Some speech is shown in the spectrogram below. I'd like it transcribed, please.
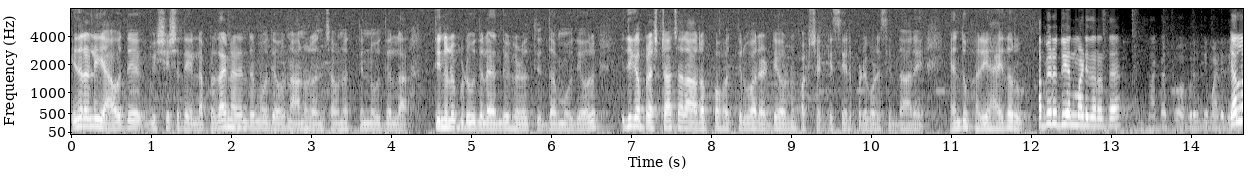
ಇದರಲ್ಲಿ ಯಾವುದೇ ವಿಶೇಷತೆ ಇಲ್ಲ. ಪ್ರಧಾನಿ ನರೇಂದ್ರ ಮೋದಿ ಅವರು ನಾನು ಲಂಚವನ್ನು ತಿನ್ನುವುದಿಲ್ಲ. ತಿನ್ನಲು ಬಿಡುವುದಿಲ್ಲ ಎಂದು ಹೇಳುತ್ತಿದ್ದ ಮೋದಿಯವರು ಇದೀಗ ಭ್ರಷ್ಟಾಚಾರ ಆರೋಪ ಹೊತ್ತಿರುವ ರೆಡ್ಡಿ ಅವರನ್ನು ಪಕ್ಷಕ್ಕೆ ಸೇರ್ಪಡೆಗೊಳಿಸಿದ್ದಾರೆ ಎಂದು ಹರಿಹಾಯ್ದರು. ಅಭಿವೃದ್ಧಿ ಏನ್ ಮಾಡಿದಾರಂತೆ? ಎಲ್ಲ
